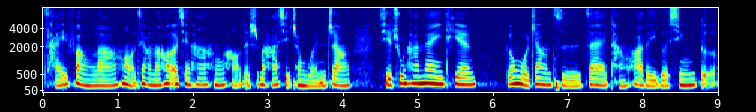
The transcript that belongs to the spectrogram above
采访啦，哈，这样，然后而且他很好的是把它写成文章，写出他那一天跟我这样子在谈话的一个心得。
